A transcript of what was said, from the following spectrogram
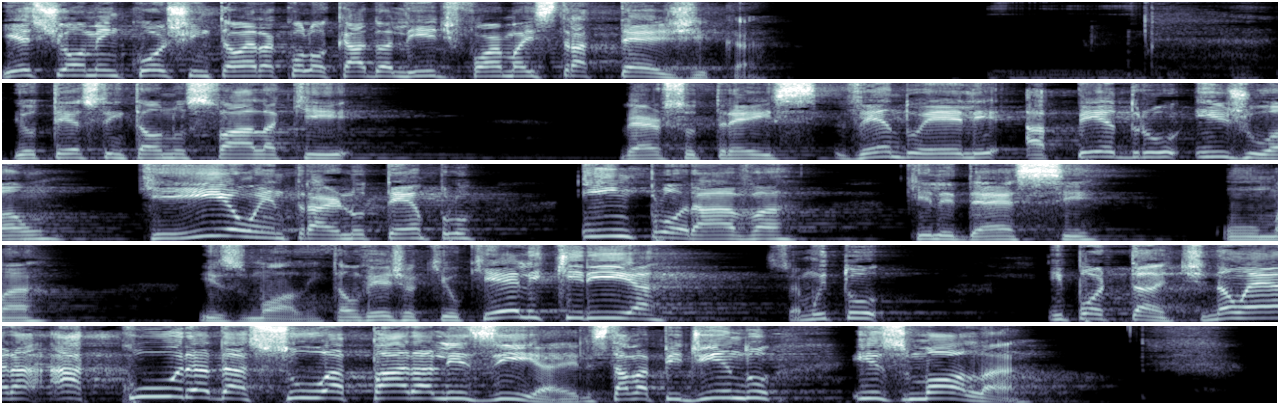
E este homem coxo então era colocado ali de forma estratégica. E o texto então nos fala que, verso 3: Vendo ele a Pedro e João, que iam entrar no templo, implorava que lhe desse uma esmola. Então veja que o que ele queria, isso é muito importante, não era a cura da sua paralisia, ele estava pedindo esmola.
